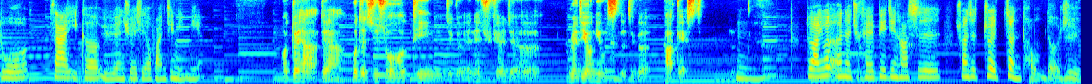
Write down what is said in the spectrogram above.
朵在一个语言学习的环境里面。哦，对啊，对啊，或者是说听这个 NHK 的 Radio News 的这个 Podcast。嗯，对啊，因为 NHK 毕竟它是算是最正统的日语，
